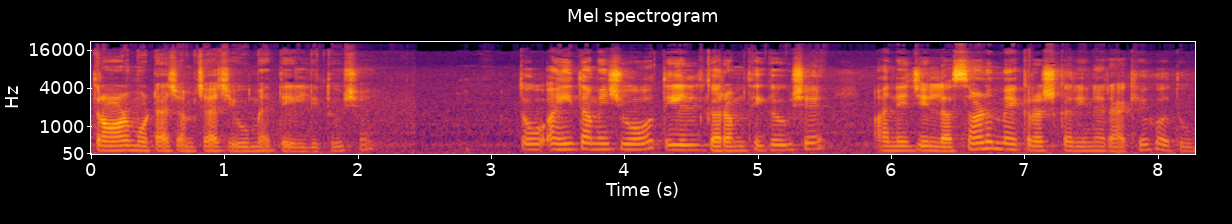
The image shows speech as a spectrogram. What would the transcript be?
ત્રણ મોટા ચમચા જેવું મેં તેલ લીધું છે. તો અહીં તમે જુઓ, તેલ ગરમ થઈ ગયું છે અને જે લસણ મેં ક્રશ કરીને રાખ્યું હતું,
